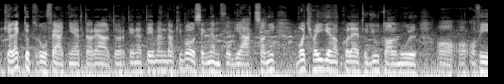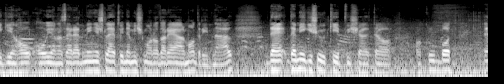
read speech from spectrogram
aki a legtöbb trófeát nyerte a Real történetében, de aki valószínűleg nem fog játszani, vagy ha igen, akkor lehet, hogy jutalmul a, a, a végén, ha, ha olyan az eredmény, és lehet, hogy nem is marad a Real Madridnál, de, de mégis ő képviselte a, a klubot. Eh,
